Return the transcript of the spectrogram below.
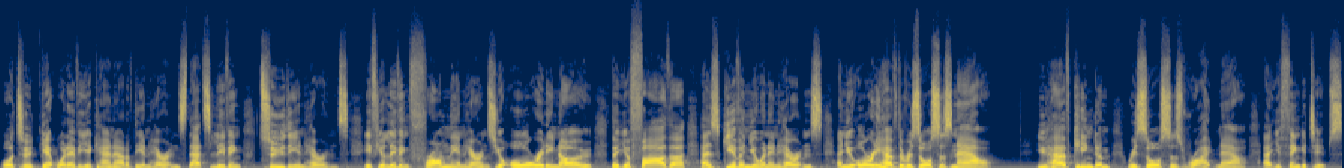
or to get whatever you can out of the inheritance. That's living to the inheritance. If you're living from the inheritance, you already know that your Father has given you an inheritance and you already have the resources now. You have kingdom resources right now at your fingertips.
